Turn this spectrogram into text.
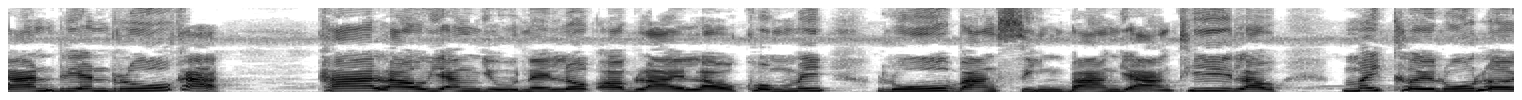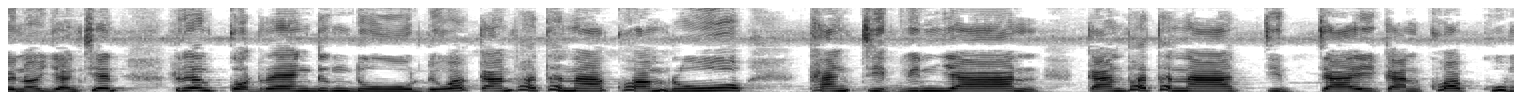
การเรียนรู้ค่ะ ถ้าเรายังอยู่ในโลกออนไลน์ เราคงไม่รู้บางสิ่งบางอย่างที่เราไม่เคยรู้เลยเนาะอย่างเช่น เรื่องกฎแรงดึงดูดหรือว่าการพัฒนาความรู้ทางจิตวิญญาณ การพัฒนาจิตใจการควบคุม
